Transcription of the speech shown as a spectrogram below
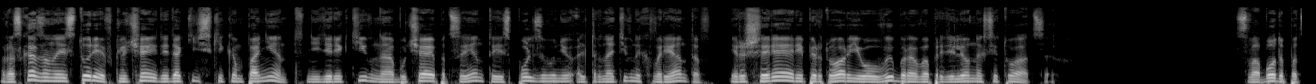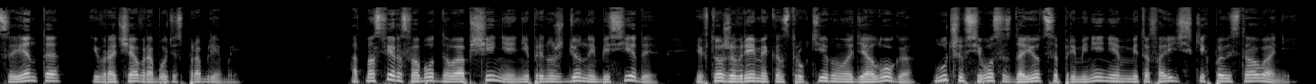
Рассказанная история включает дидактический компонент, недирективно обучая пациента использованию альтернативных вариантов и расширяя репертуар его выбора в определенных ситуациях. Свобода пациента и врача в работе с проблемой. Атмосфера свободного общения, непринужденной беседы и в то же время конструктивного диалога лучше всего создается применением метафорических повествований.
